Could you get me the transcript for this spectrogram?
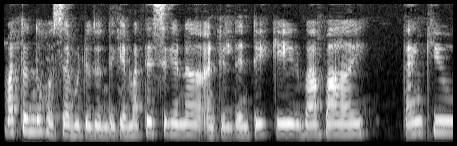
ಮತ್ತೊಂದು ಹೊಸ ವಿಡಿಯೋದೊಂದಿಗೆ ಮತ್ತೆ ಸಿಗೋಣ. ಅಂಟಿಲ್ ದೆನ್ ಟೇಕ್ ಕೇರ್ ಬಾ ಬಾಯ್ ಥ್ಯಾಂಕ್ ಯು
